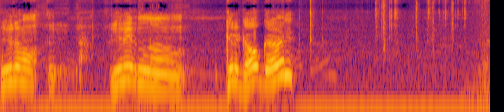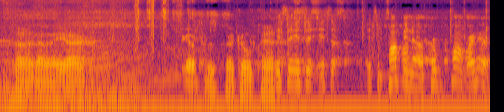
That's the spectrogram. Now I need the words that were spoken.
You don't. You didn't um, get a gold gun? Uh, not an AR. I got a, a gold pack. It's a, it's a, it's a, it's a pump in there, purple pump right here.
